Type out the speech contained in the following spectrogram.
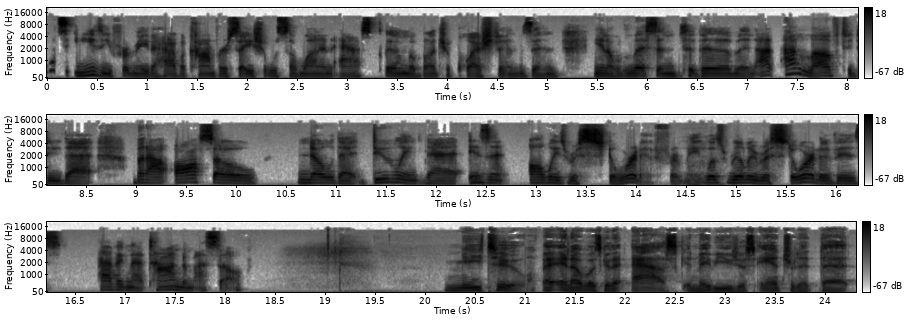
that's easy for me to have a conversation with someone and ask them a bunch of questions and, you know, listen to them. And I, I love to do that. But I also know that doing that isn't always restorative for me. Mm-hmm. What's really restorative is having that time to myself. Me too. And I was going to ask, and maybe you just answered it that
